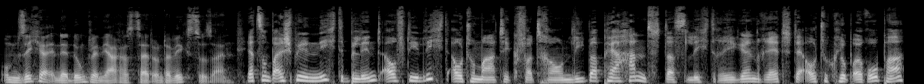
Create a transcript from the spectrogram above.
um sicher in der dunklen Jahreszeit unterwegs zu sein? Ja, zum Beispiel nicht blind auf die Lichtautomatik vertrauen, lieber per Hand das Licht regeln, rät der Autoclub Europa,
